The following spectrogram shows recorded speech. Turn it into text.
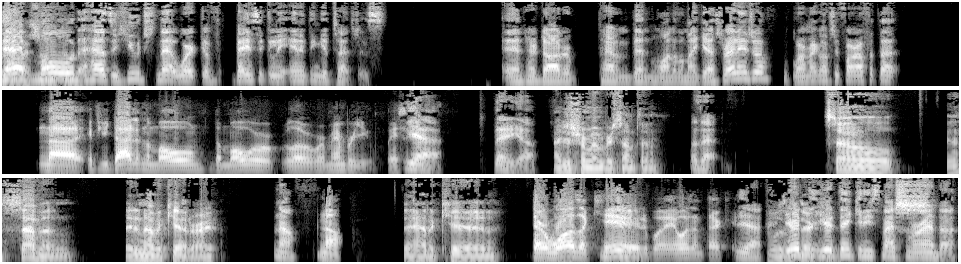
that mold something. has a huge network of basically anything it touches. And her daughter having been one of them, I guess. Right, Angel? Or am I going too far off with that? Nah, if you died in the mold, the mold will, will remember you, basically. Yeah. There you go. I just remember something. What's that? So in seven, they didn't have a kid, right? No. No, They had a kid. there was a kid, but it wasn't their kid. Yeah. It wasn't You're, their you're kid. thinking he smashed Miranda.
